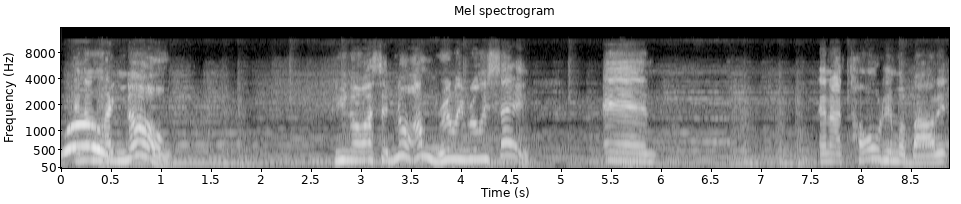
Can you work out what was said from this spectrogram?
Woo. and I'm like, no. You know, I said, no, I'm really, really saved. And and I told him about it.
